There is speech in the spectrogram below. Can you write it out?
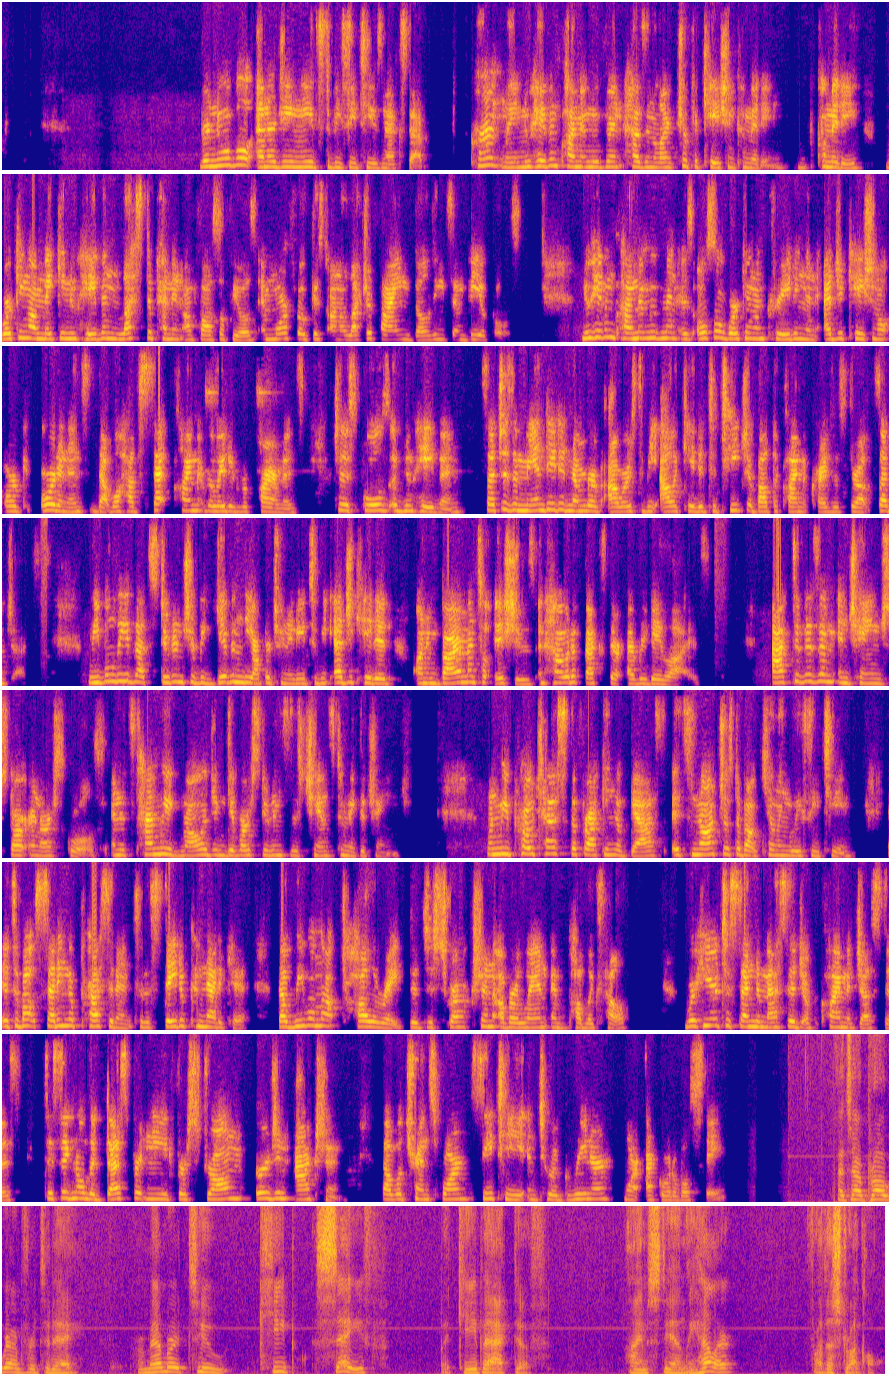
Renewable energy needs to be CT's next step. Currently, New Haven Climate Movement has an electrification committee, committee working on making New Haven less dependent on fossil fuels and more focused on electrifying buildings and vehicles. New Haven Climate Movement is also working on creating an educational or ordinance that will have set climate related requirements to the schools of New Haven such as a mandated number of hours to be allocated to teach about the climate crisis throughout subjects. We believe that students should be given the opportunity to be educated on environmental issues and how it affects their everyday lives. Activism and change start in our schools, and it's time we acknowledge and give our students this chance to make a change. When we protest the fracking of gas, it's not just about Killingly CT. It's about setting a precedent to the state of Connecticut that we will not tolerate the destruction of our land and public's health. We're here to send a message of climate justice to signal the desperate need for strong, urgent action that will transform CT into a greener, more equitable state. That's our program for today. Remember to keep safe, but keep active. I'm Stanley Heller for The Struggle.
